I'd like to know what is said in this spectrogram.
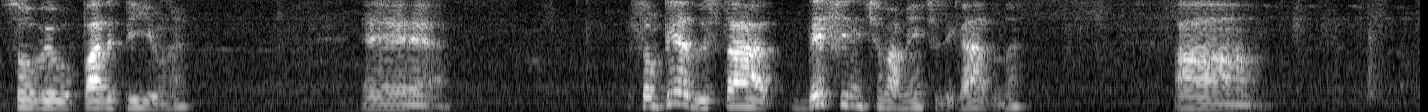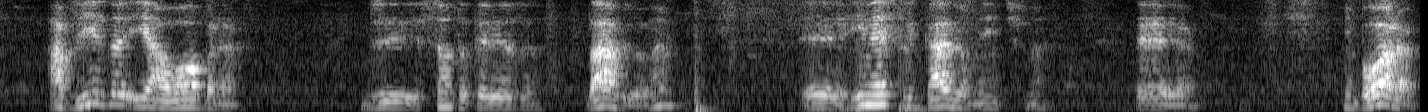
sobre o Padre Pio. Né? É, São Pedro está definitivamente ligado né, à, à vida e à obra de Santa Teresa Dávila, né? É, inextricavelmente. Né? É, embora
